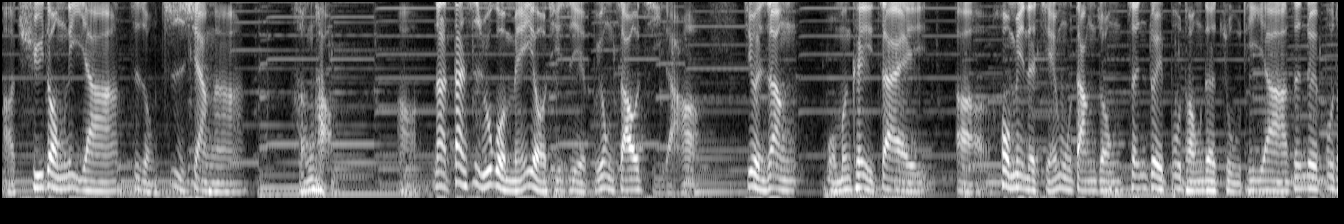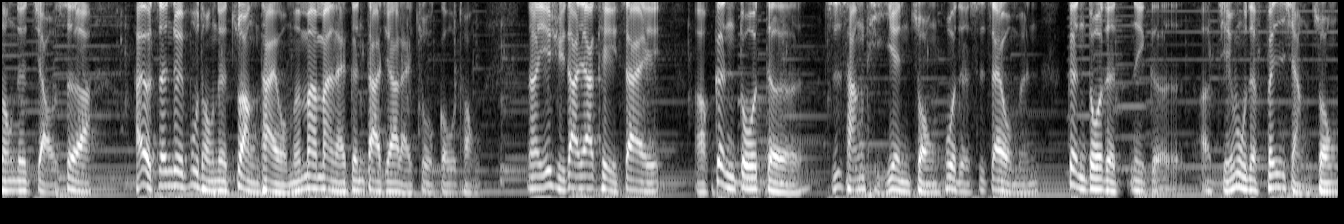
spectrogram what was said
啊驱动力啊，这种志向啊，很好啊。那但是如果没有，其实也不用着急了啊。基本上我们可以在啊后面的节目当中，针对不同的主题啊，针对不同的角色啊，还有针对不同的状态，我们慢慢来跟大家来做沟通。那也许大家可以在。啊，更多的职场体验中，或者是在我们更多的那个呃节目的分享中，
